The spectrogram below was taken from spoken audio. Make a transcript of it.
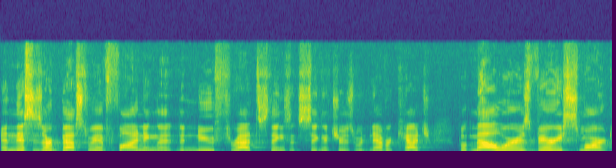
And this is our best way of finding the, the new threats, things that signatures would never catch. But malware is very smart.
